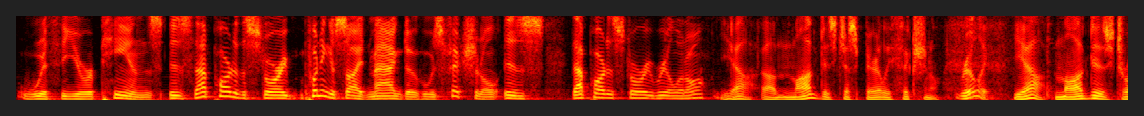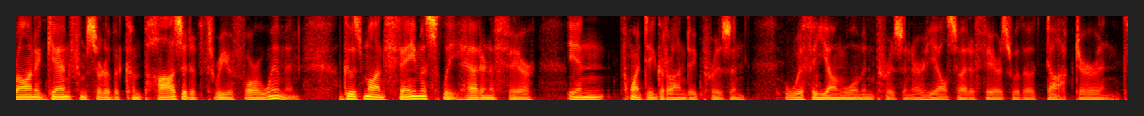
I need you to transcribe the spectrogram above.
with the Europeans. Is that part of the story? Putting aside Magda, who is fictional, is that part of the story real at all? Yeah, uh, Magda is just barely fictional. Really? Yeah, Magda is drawn again from sort of a composite of three or four women. Guzman famously had an affair in Puente Grande prison with a young woman prisoner. He also had affairs with a doctor and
